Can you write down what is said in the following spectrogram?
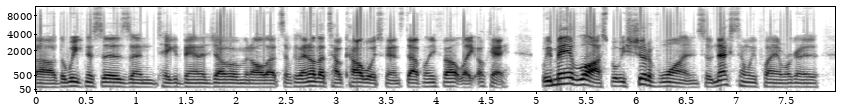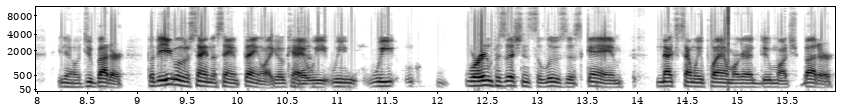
uh, the weaknesses and take advantage of them and all that stuff. Because I know that's how Cowboys fans definitely felt. Like, okay, we may have lost, but we should have won. So next time we play them, we're gonna, you know, do better. But the Eagles are saying the same thing. Like, okay, Yeah. we we we we're in positions to lose this game. Next time we play them, we're gonna do much better.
